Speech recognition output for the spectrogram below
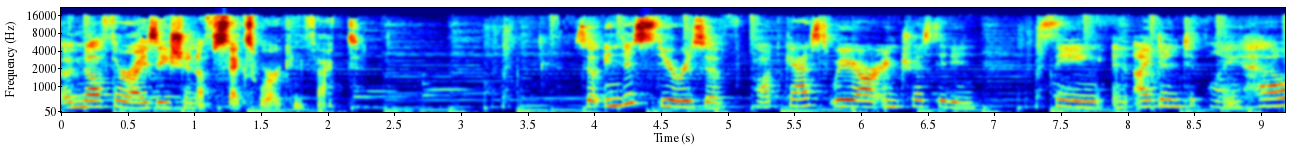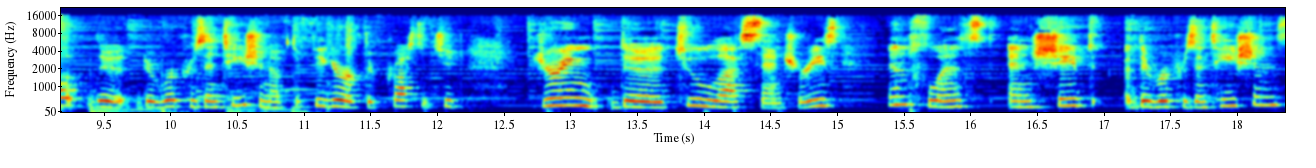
an authorization of sex work, in fact. So, in this series of podcasts, we are interested in seeing and identifying how the, the representation of the figure of the prostitute during the two last centuries influenced and shaped the representations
